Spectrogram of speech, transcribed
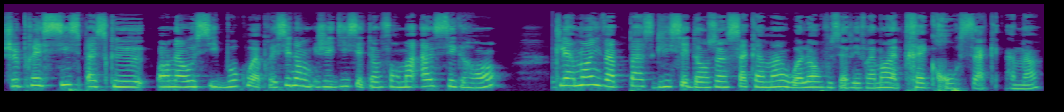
Je précise parce que on a aussi beaucoup apprécié. Donc, j'ai dit c'est un format assez grand. Clairement, il va pas se glisser dans un sac à main ou alors vous avez vraiment un très gros sac à main.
